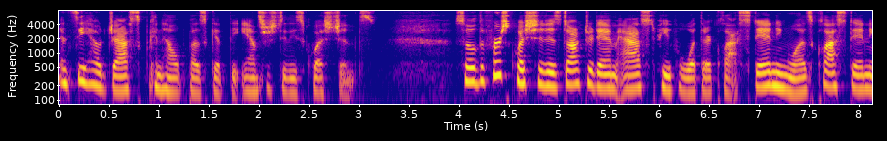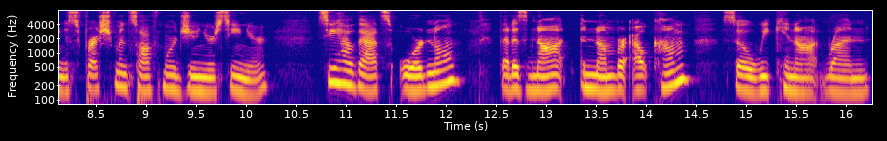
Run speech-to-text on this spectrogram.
and see how JASP can help us get the answers to these questions. So the first question is Dr. Dam asked people what their class standing was. Class standing is freshman, sophomore, junior, senior. See how that's ordinal? That is not a number outcome, so we cannot run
